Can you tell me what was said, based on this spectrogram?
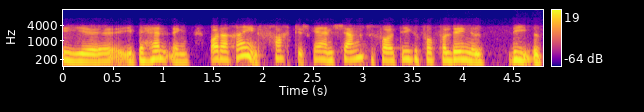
i, øh, i behandling, hvor der rent faktisk er en chance for, at de kan få forlænget livet.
